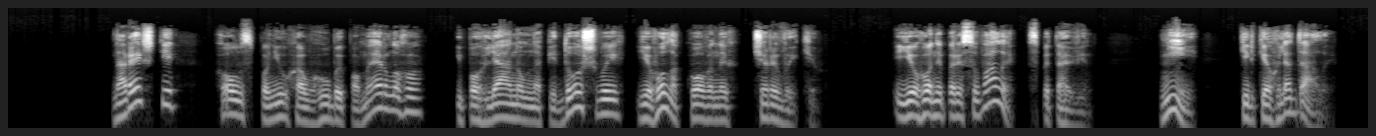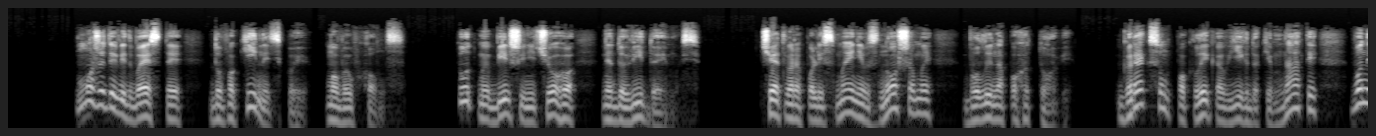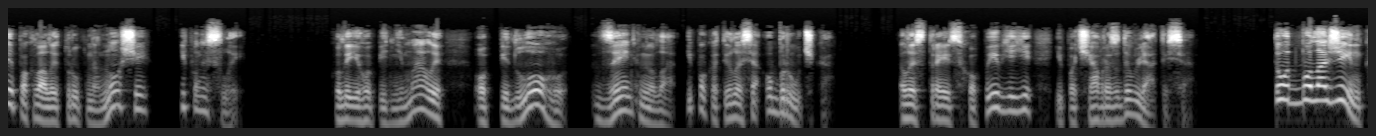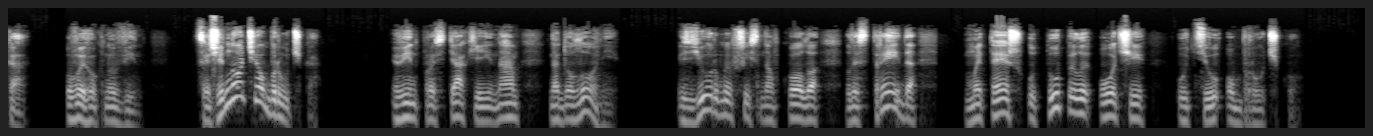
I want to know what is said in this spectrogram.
Нарешті Холмс понюхав губи померлого і поглянув на підошви його лакованих черевиків. Його не пересували? спитав він. Ні, тільки оглядали. Можете відвести до покійницької, мовив Холмс. Тут ми більше нічого не довідаємось. Четверо полісменів з ношами були на поготові. Грексон покликав їх до кімнати, вони поклали труп на ноші і понесли. Коли його піднімали, об підлогу дзенькнула і покотилася обручка. Лестрейд схопив її і почав роздивлятися. Тут була жінка. вигукнув він. Це жіноча обручка. Він простяг її нам на долоні. З'юрмившись навколо Лестрейда, ми теж утупили очі у цю обручку.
